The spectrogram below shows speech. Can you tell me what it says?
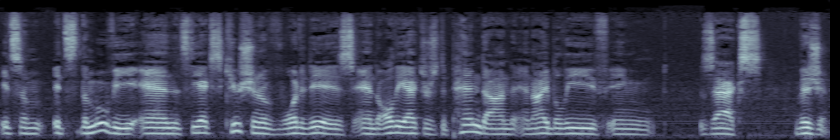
it's um, it's the movie and it's the execution of what it is, and all the actors depend on, and I believe in Zack's vision.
